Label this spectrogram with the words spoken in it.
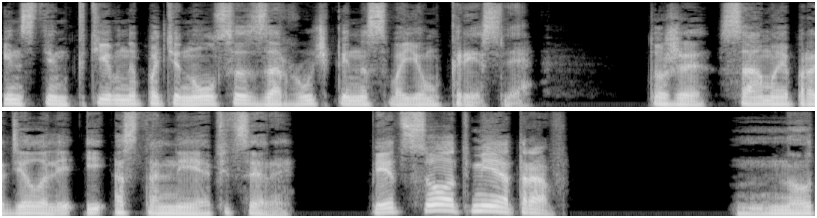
инстинктивно потянулся за ручкой на своем кресле. То же самое проделали и остальные офицеры. «Пятьсот метров!» «Ну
